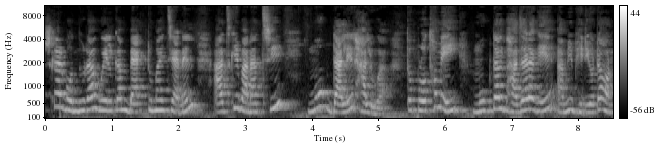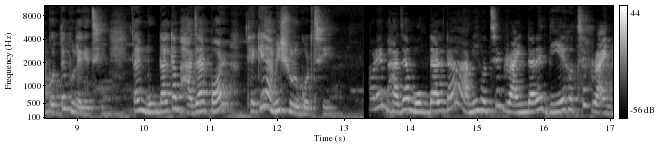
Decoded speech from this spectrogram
নমস্কার বন্ধুরা welcome back to my channel আজকে বানাচ্ছি মুগ ডালের হালুয়া। তো প্রথমেই মুগ ডাল ভাজার আগে আমি ভিডিওটা অন করতে ভুলে গেছি। তাই মুগ ডালটা ভাজার পর থেকে আমি শুরু করছি। পরে ভাজা মুগ ডালটা আমি হচ্ছে গ্রাইন্ডারে দিয়ে হচ্ছে গ্রাইন্ড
